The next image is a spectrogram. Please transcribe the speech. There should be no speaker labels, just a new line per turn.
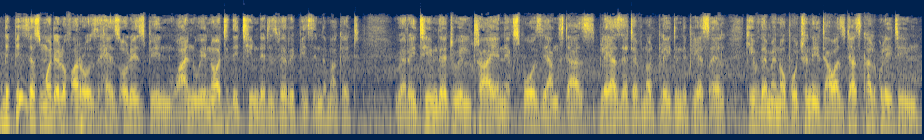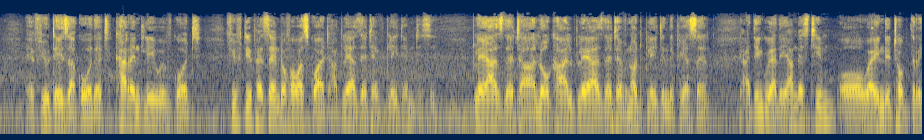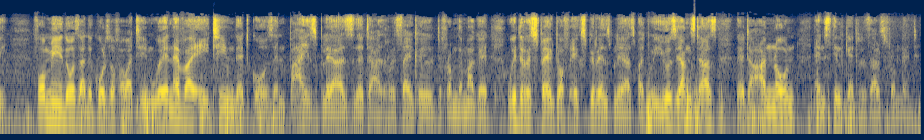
The business model of Arrows has always been one, we're not the team that is very busy in the market. We're a team that will try and expose youngsters, players that have not played in the PSL, give them an opportunity. I was just calculating a few days ago that currently we've got 50% of our squad are players that have played MDC, players that are local, players that have not played in the PSL. I think we are the youngest team, or we're in the top three. For me, those are the goals of our team. We're never a team that goes and buys players that are recycled from the market with respect of experienced players, but we use youngsters that are unknown and still get results from that.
